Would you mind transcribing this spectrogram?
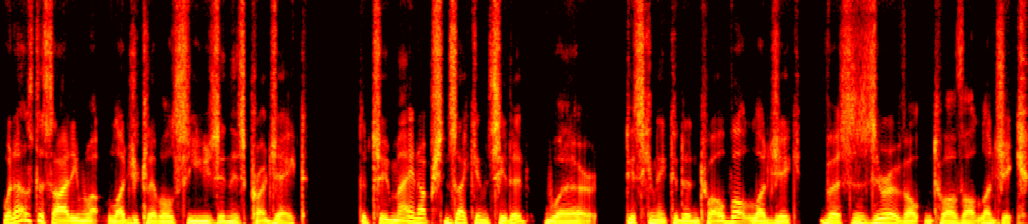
When I was deciding what logic levels to use in this project, the two main options I considered were disconnected and 12 volt logic versus 0 volt and 12 volt logic.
